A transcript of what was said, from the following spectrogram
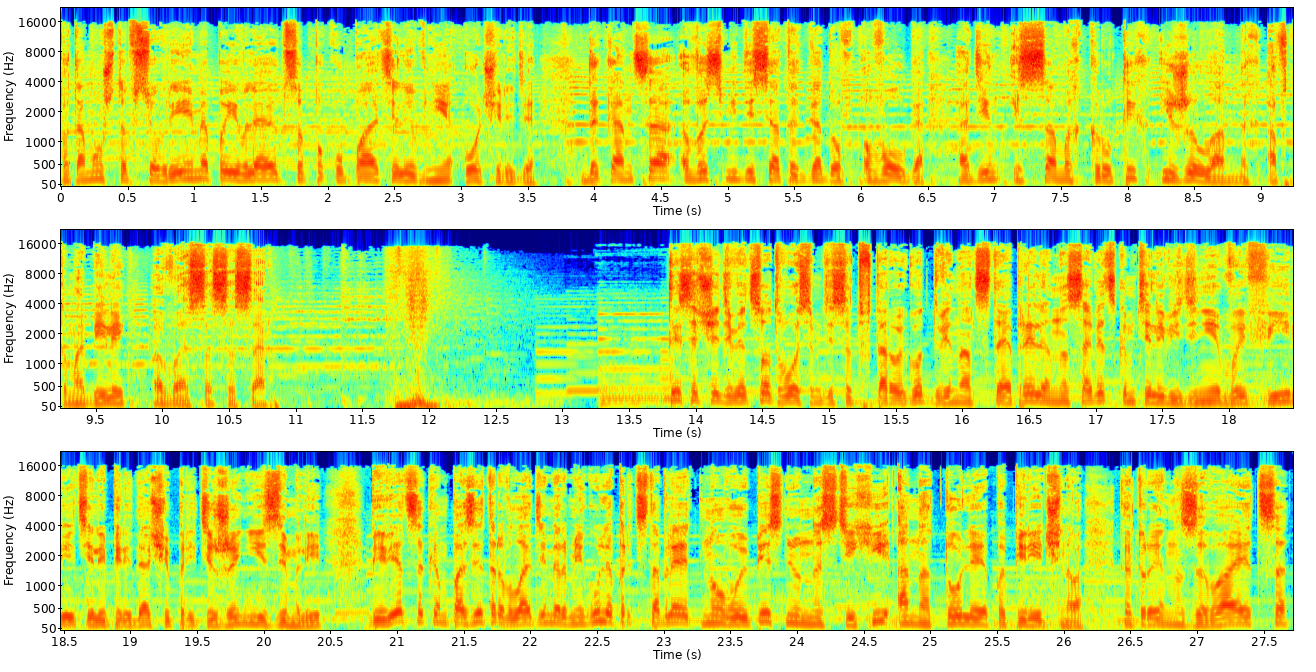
потому что все время появляются покупатели вне очереди. До конца 80-х годов «Волга» – один из самых крутых и желанных автомобилей в СССР. 1982 год, 12 апреля, на советском телевидении в эфире телепередачи «Притяжение Земли» певец и композитор Владимир Мигуля представляет новую песню на стихи Анатолия Поперечного, которая называется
